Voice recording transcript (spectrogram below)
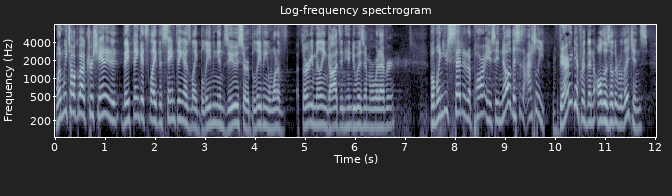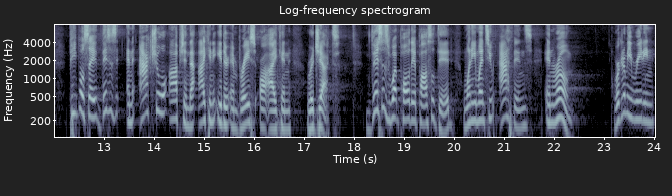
When we talk about Christianity, they think it's like the same thing as like believing in Zeus or believing in one of 30 million gods in Hinduism or whatever. But when you set it apart and you say, no, this is actually very different than all those other religions, people say this is an actual option that I can either embrace or I can reject. This is what Paul the Apostle did when he went to Athens in Rome. We're going to be reading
